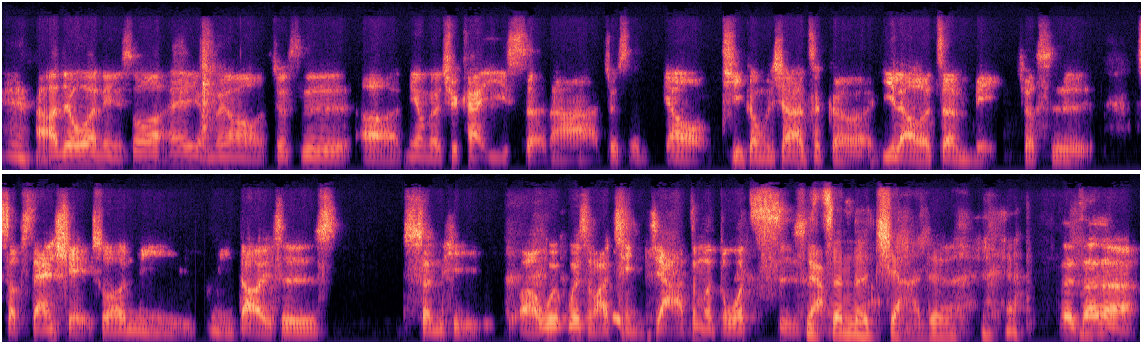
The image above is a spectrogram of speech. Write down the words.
然后就问你说，哎，有没有就是呃，你有没有去看医生啊？就是要提供一下这个医疗的证明，就是 substantiate 说你你到底是身体呃为为什么要请假这么多次这样？是真的假的？对，真的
